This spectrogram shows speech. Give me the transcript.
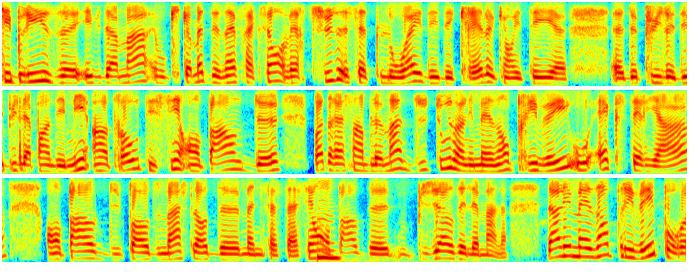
qui brisent euh, évidemment ou qui commettent des infractions en vertu de cette loi et des décrets qui ont été euh, euh, depuis le début de la pandémie. Entre autres, ici, on parle de pas de rassemblement du tout dans les maisons privées ou extérieures. On parle du port du masque lors de manifestations. On hmm. parle de plusieurs éléments. Là. Dans les maisons privées, pour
